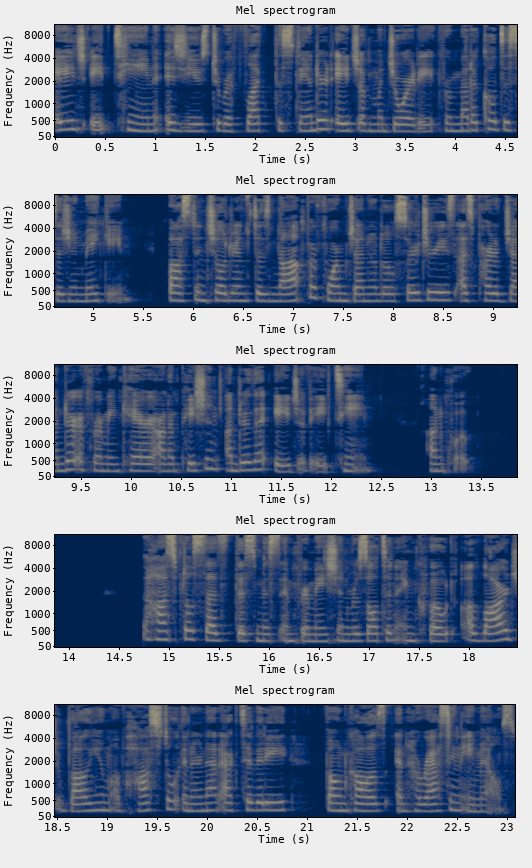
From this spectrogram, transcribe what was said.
Age 18 is used to reflect the standard age of majority for medical decision making. Boston Children's does not perform genital surgeries as part of gender affirming care on a patient under the age of 18. Unquote. The hospital says this misinformation resulted in, quote, a large volume of hostile internet activity, phone calls, and harassing emails,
